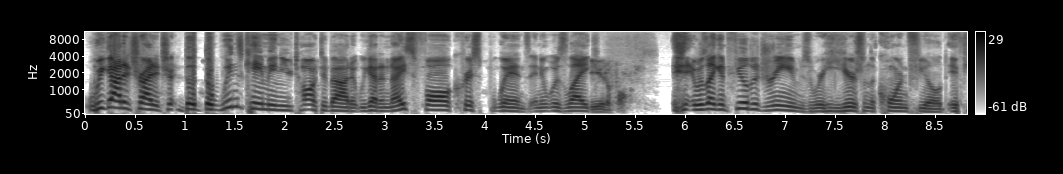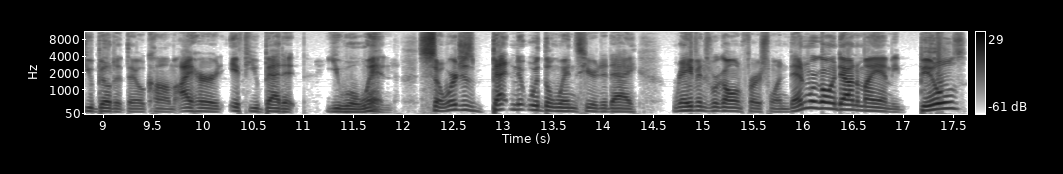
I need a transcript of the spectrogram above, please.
we got to try to. Tr- the the winds came in. You talked about it. We got a nice fall, crisp winds, and it was like beautiful. It was like in Field of Dreams where he hears from the cornfield, "If you build it, they'll come." I heard, "If you bet it, you will win." So we're just betting it with the winds here today. Ravens, we're going first one. Then we're going down to Miami. Bills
